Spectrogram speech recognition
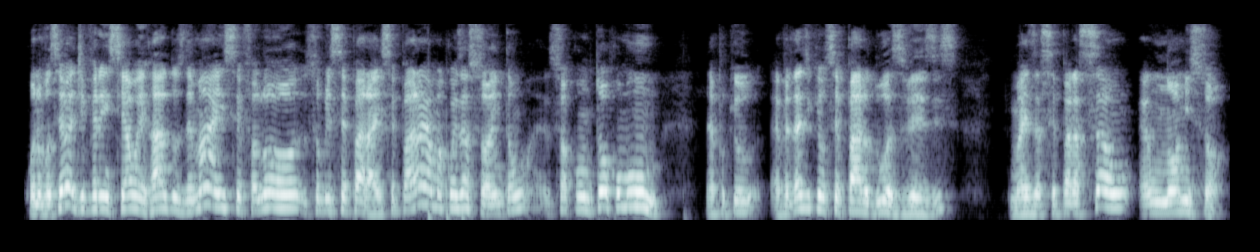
quando você vai diferenciar o errado dos demais, você falou sobre separar. E separar é uma coisa só, então só contou como um. Né? Porque é verdade que eu separo duas vezes, mas a separação é um nome só.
